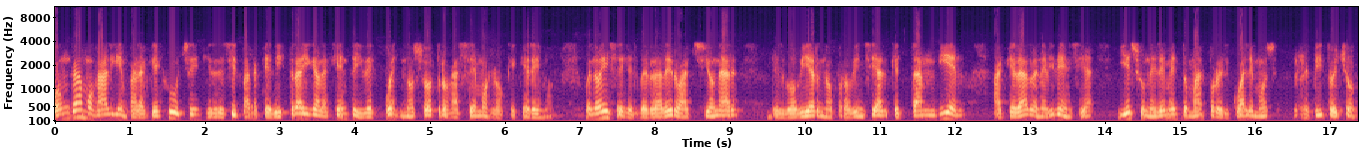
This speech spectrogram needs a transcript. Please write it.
pongamos a alguien para que escuche, quiere decir para que distraiga a la gente y después nosotros hacemos lo que queremos. Bueno, ese es el verdadero accionar del gobierno provincial que también ha quedado en evidencia y es un elemento más por el cual hemos, repito, hecho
